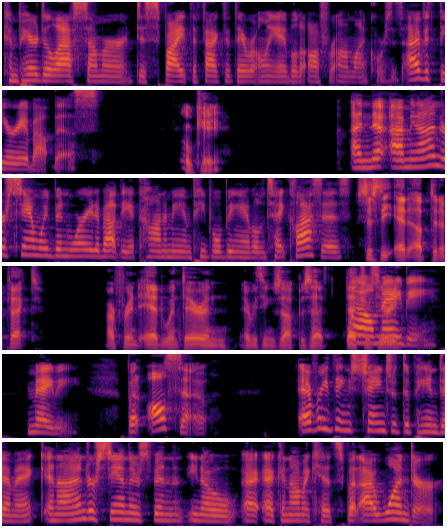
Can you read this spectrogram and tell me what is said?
compared to last summer, despite the fact that they were only able to offer online courses. I have a theory about this. Okay. I know. I mean, I understand we've been worried about the economy and people being able to take classes. Is this the Ed Upton effect? our friend Ed went there and everything's up. Is that that's well, your theory? maybe, maybe, but also everything's changed with the pandemic, and I understand there's been you know economic hits, but I wonder.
